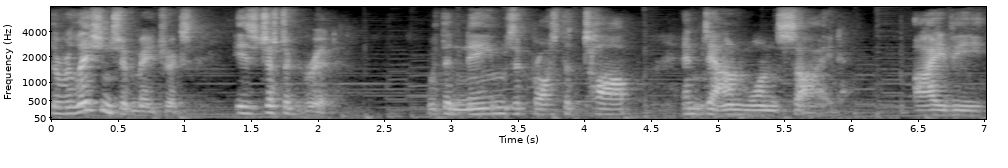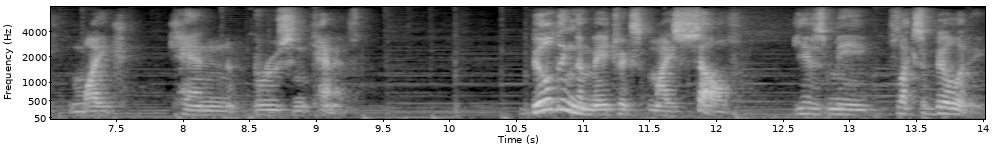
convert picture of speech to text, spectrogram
The relationship matrix is just a grid with the names across the top and down one side Ivy, Mike, Ken, Bruce, and Kenneth. Building the matrix myself gives me flexibility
